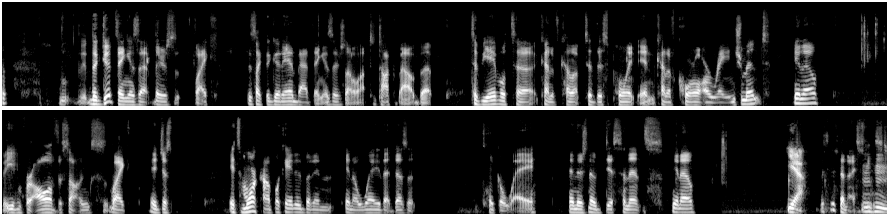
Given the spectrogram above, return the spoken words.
the good thing is that there's like it's like the good and bad thing is there's not a lot to talk about, but to be able to kind of come up to this point in kind of choral arrangement, you know, but even for all of the songs, like it just it's more complicated, but in in a way that doesn't take away, and there's no dissonance, you know. Yeah, It's just a nice feast. Mm-hmm.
